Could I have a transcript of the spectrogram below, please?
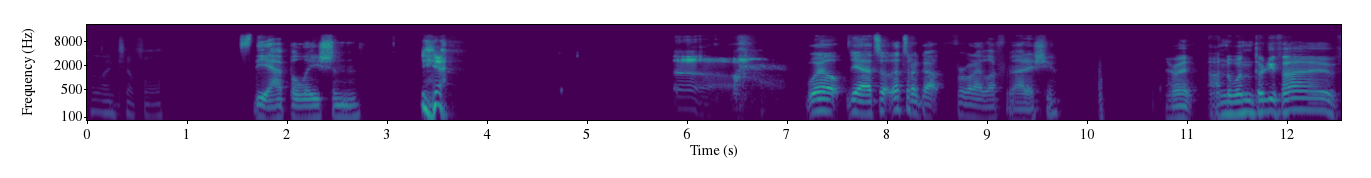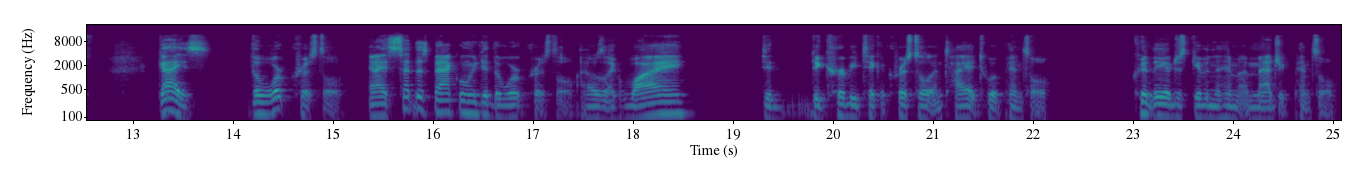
plentiful. It's the Appalachian Yeah. Ugh. well, yeah, that's that's what I got for what I love from that issue. All right, on to 135. Guys, the warp crystal. And I said this back when we did the warp crystal. I was like, why did did Kirby take a crystal and tie it to a pencil? Couldn't they have just given him a magic pencil?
